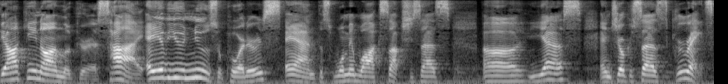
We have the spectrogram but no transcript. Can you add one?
gawking onlookers. Hi, you news reporters? And this woman walks up. She says, uh, yes. And Joker says, Great.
